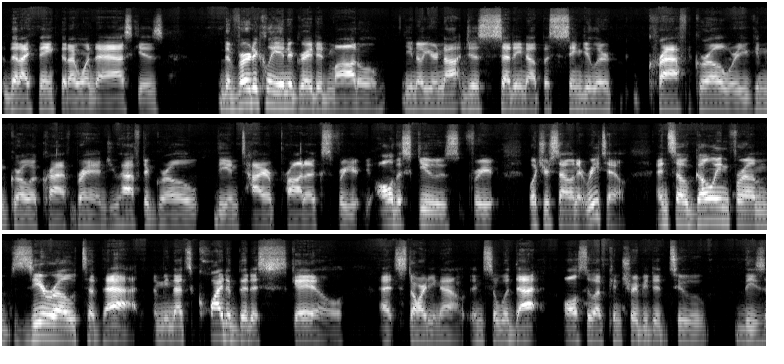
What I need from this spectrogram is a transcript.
that I think that I wanted to ask is the vertically integrated model. You know, you're not just setting up a singular craft grow where you can grow a craft brand. You have to grow the entire products for your, all the SKUs for your, what you're selling at retail. And so going from zero to that, I mean, that's quite a bit of scale at starting out. And so would that also have contributed to these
